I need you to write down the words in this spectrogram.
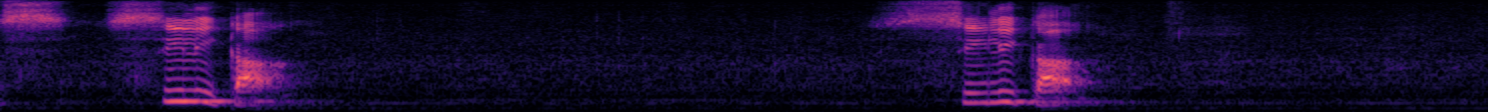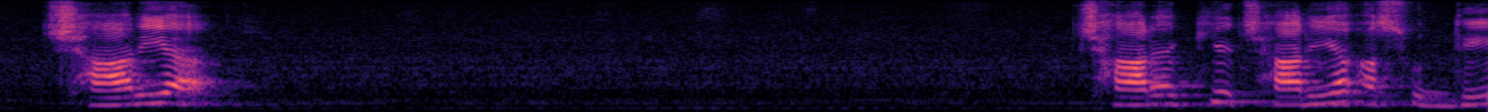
सिलिका सिलिका, क्षारिय क्षारकीय क्षारिय अशुद्धि,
